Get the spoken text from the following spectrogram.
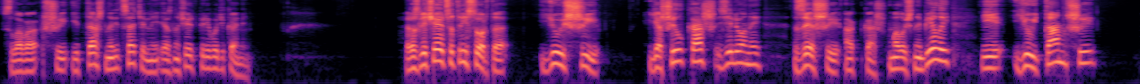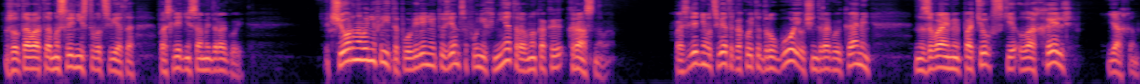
Слова «ши» и «таш» нарицательные и означают в переводе «камень». Различаются три сорта — юйши — яшил-каш зеленый, зэши — аккаш молочно-белый и юйтан-ши — желтовато-маслянистого цвета, последний самый дорогой. Черного нефрита, по уверению туземцев, у них нет, равно как и красного. Последнего цвета какой-то другой, очень дорогой камень, называемый по-тюркски лахель, яхан,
